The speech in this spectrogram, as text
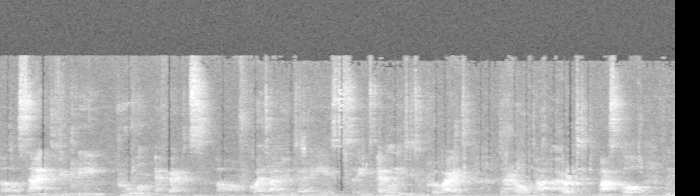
uh, scientifically proven effects uh, of coenzyme Q10 is its ability to provide the heart, heart muscle with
